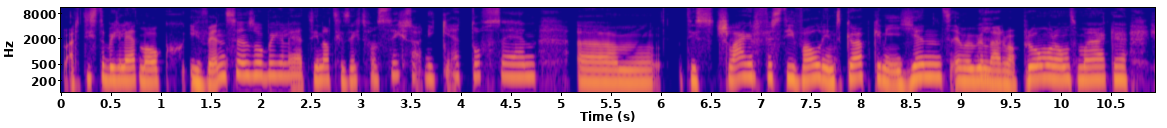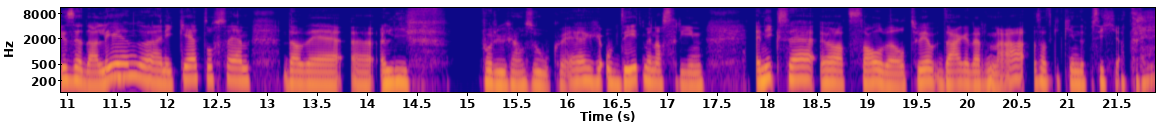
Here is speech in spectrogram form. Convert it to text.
artiesten begeleidt, maar ook events en zo begeleidt. Die had gezegd van, zeg, zou het niet kei tof zijn? Ehm, het is het Slagerfestival in het Kuipken in Gent en we willen daar wat promo rond maken. Je zit alleen, zou niet kei tof zijn dat wij eh, een lief voor u gaan zoeken. Hè? Op date met Nasreen. En ik zei, ja, het zal wel. Twee dagen daarna zat ik in de psychiatrie.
